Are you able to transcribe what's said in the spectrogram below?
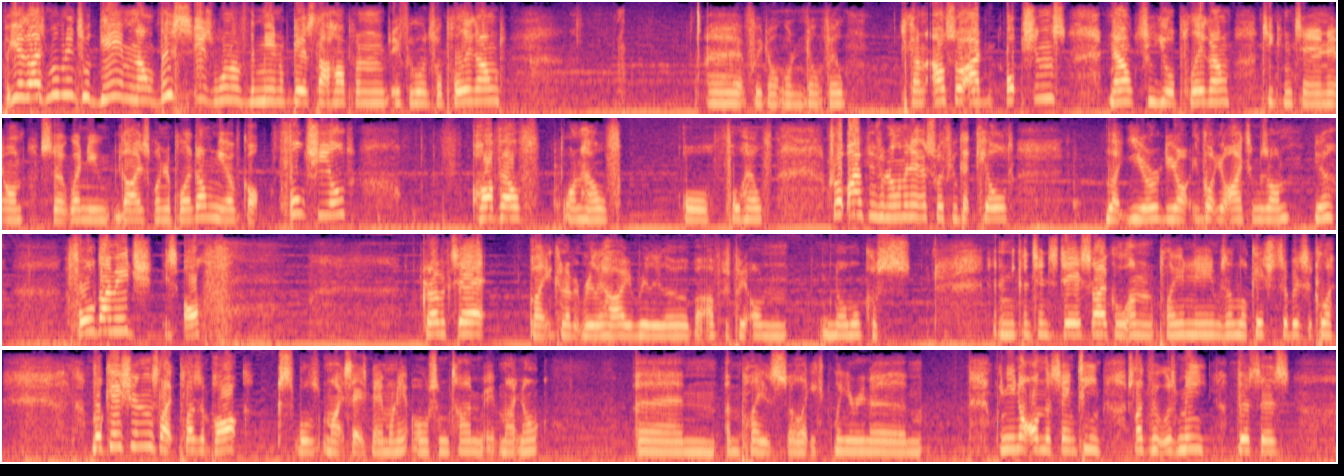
But yeah, guys, moving into a game now. This is one of the main updates that happened if we go into a playground. Uh, if we don't go, don't fail. You can also add options now to your playground so you can turn it on so when you guys go in the playground you've got full shield, half health, one health or full health. Drop items an eliminator, so if you get killed, like you're, you've got your items on, yeah. Fall damage is off. Gravity, like you can have it really high, really low, but I've just put it on normal because and you can change day cycle and playing names and locations. So basically, locations like Pleasant Park will might say its name on it, or sometime it might not. Um, and players. So like when you're in a um, when you're not on the same team. It's like if it was me versus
